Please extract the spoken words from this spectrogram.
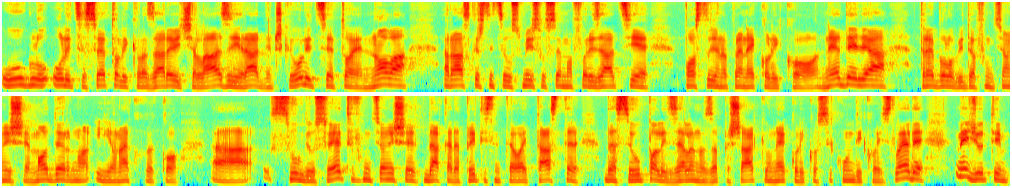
uglu ulice Svetolika Lazarevića Laze i Radničke ulice. To je nova raskrsnica u smislu semaforizacije postavljena pre nekoliko nedelja. Trebalo bi da funkcioniše moderno i onako kako a, svugde u svetu funkcioniše, da kada pritisnete ovaj taster, da se upali zeleno za pešake u nekoliko sekundi koji slede. Međutim,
